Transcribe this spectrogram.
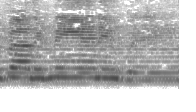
bothered me anyway.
